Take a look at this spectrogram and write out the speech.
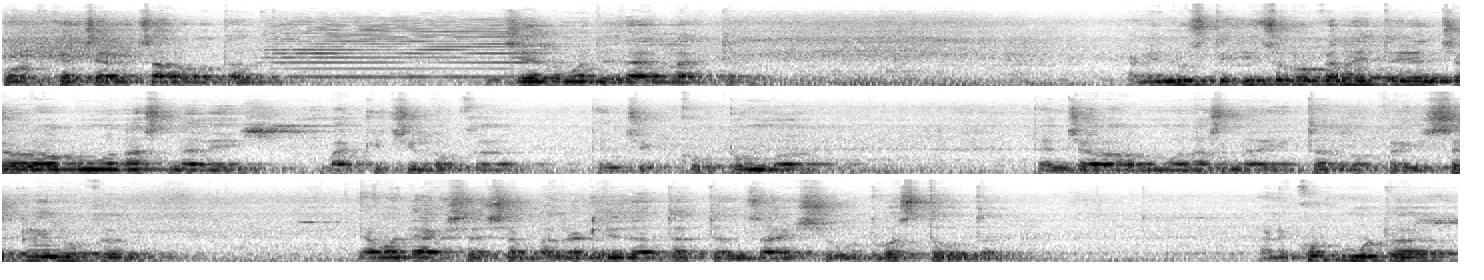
कोर्ट कचेऱ्या चालू होतात जेलमध्ये जायला लागतं. आणि नुसती हीच लोक नाही तर यांच्यावर अवलंबून असणारे बाकीची लोक त्यांचे कुटुंब त्यांच्यावर अवलंबून असणारे इतर लोक ही सगळी लोक यामध्ये अक्षरशः भरडली जातात त्यांचं आयुष्य उद्ध्वस्त होतं. आणि खूप मोठं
